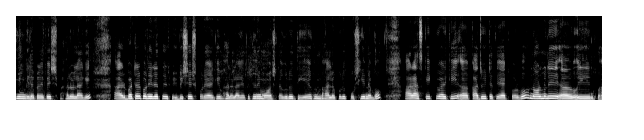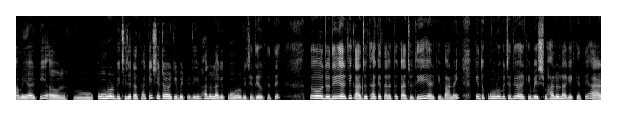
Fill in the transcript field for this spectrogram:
হিং দিলে পরে বেশ ভালো লাগে। আর বাটার পনিরে তো বিশেষ করে আর কি ভালো লাগে। তো এখানে মশলাগুলো দিয়ে এখন ভালো করে কষিয়ে নেব। আর আজকে একটু আর কি কাজু এটাতে অ্যাড করব। নর্মালি ওই আমি আর কি কুমড়োর বিচি যেটা থাকে সেটা আর কি বেটে দিই। ভালো লাগে কুমড়োর বিচি দিয়েও খেতে। তো যদি আর কি কাজু থাকে তাহলে তো কাজু দিয়েই আর কি বানাই। কিন্তু কুমড়ো বিচি দিয়েও আর কি বেশ ভালো লাগে খেতে। আর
